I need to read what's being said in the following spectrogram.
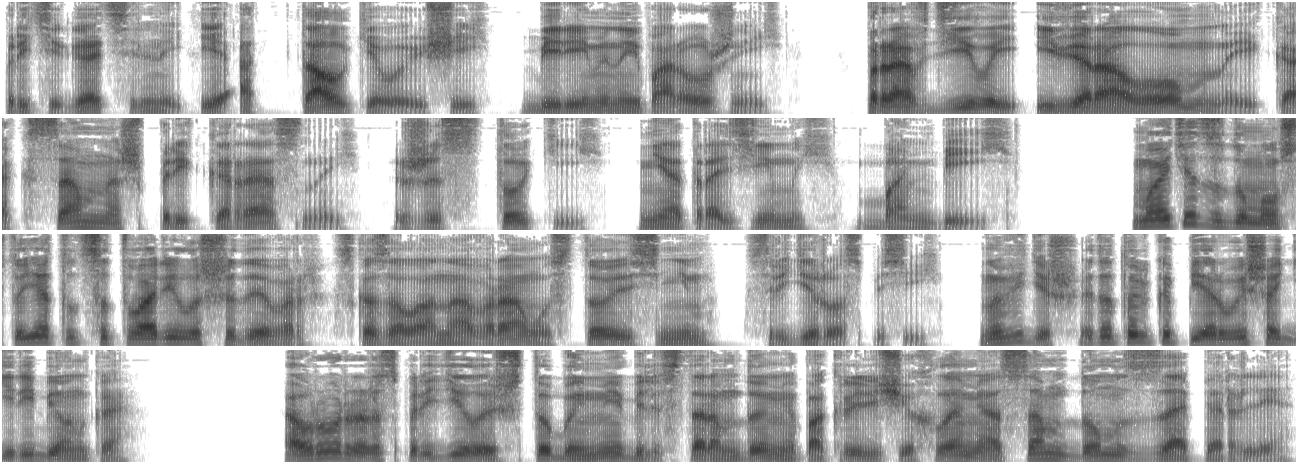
притягательной и отталкивающей, беременной и порожней, правдивой и вероломной, как сам наш прекрасный, жестокий, неотразимый Бомбей. «Мой отец думал, что я тут сотворила шедевр», — сказала она Аврааму, стоя с ним среди росписей. «Но видишь, это только первые шаги ребенка. Аурора распорядилась, чтобы мебель в старом доме покрыли чехлами, а сам дом заперли.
